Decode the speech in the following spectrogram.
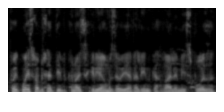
Foi com esse objetivo que nós criamos, eu e Eveline Carvalho, minha esposa,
